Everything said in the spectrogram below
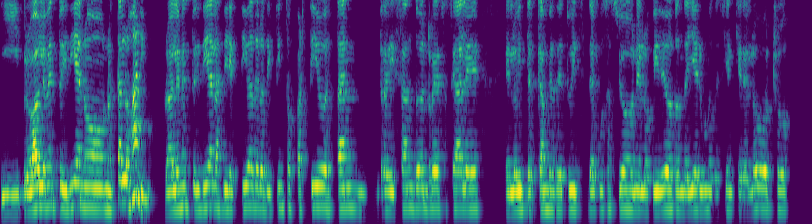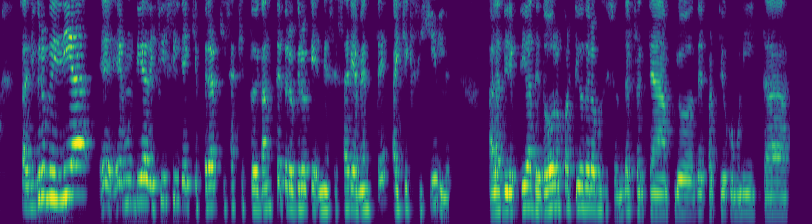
y probablemente hoy día no, no, están los ánimos. Probablemente hoy día las directivas de los distintos partidos están revisando en redes sociales en los intercambios de tweets de acusaciones, los videos donde ayer unos decían que era el otro. O sea, yo creo que hoy día eh, es un día difícil y hay que esperar quizás que esto decante, pero creo que necesariamente hay que exigirle a las directivas de todos los partidos de la oposición, del Frente Amplio, del Partido Comunista,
